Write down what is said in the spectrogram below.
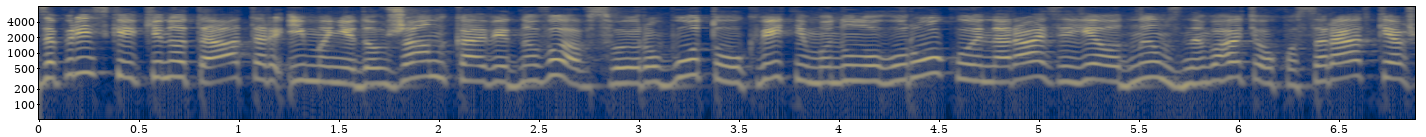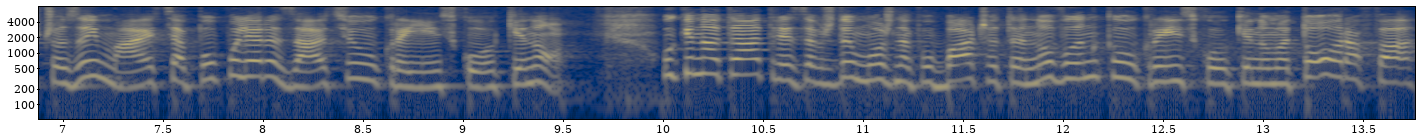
Запорізький кінотеатр імені Довженка відновив свою роботу у квітні минулого року і наразі є одним з небагатьох осередків, що займається популяризацією українського кіно. У кінотеатрі завжди можна побачити новинки українського кінематографа.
